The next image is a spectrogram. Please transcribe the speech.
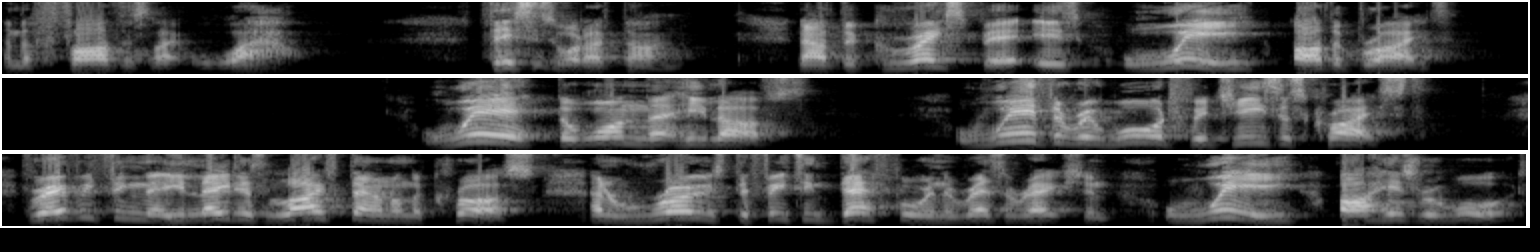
And the Father's like, wow, this is what I've done. Now, the grace bit is we are the bride. We're the one that he loves. We're the reward for Jesus Christ for everything that he laid his life down on the cross and rose, defeating death for in the resurrection. We are his reward.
